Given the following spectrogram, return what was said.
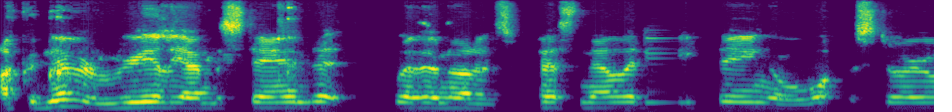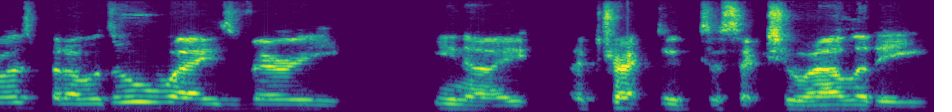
I could never really understand it, whether or not it's a personality thing or what the story was, but I was always very you know, attracted to sexuality,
